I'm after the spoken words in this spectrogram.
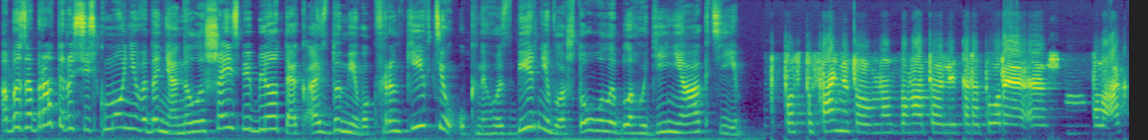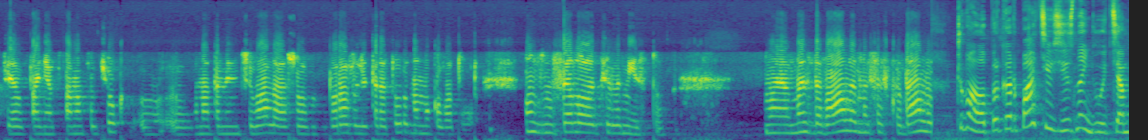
Аби забрати російськомовні видання не лише із бібліотек, а й з домівок франківців, у книгозбірні влаштовували благодійні акції. По списанню то в нас багато літератури. е, Була акція пані Оксана Савчук. е, Вона там ініціювала, що ворожу літературу на макулатуру. Ну, зносило ціле місто. Ми, ми здавали, ми все складали. Чимало прикарпатців зізнаються,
